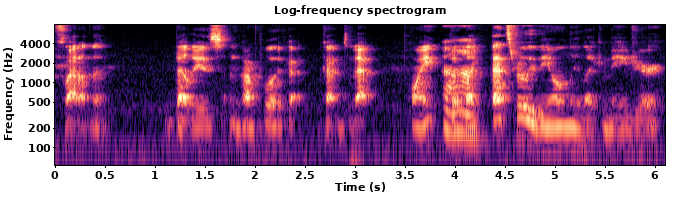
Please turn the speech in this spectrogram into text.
flat on the belly is uncomfortable they've got gotten to that point but Uh-huh. like that's really the only like major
